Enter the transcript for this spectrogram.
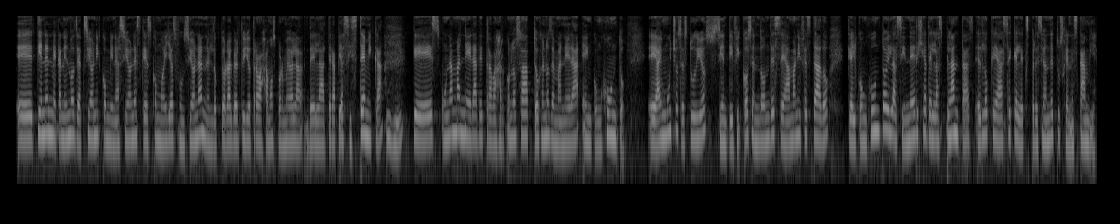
Eh, tienen mecanismos de acción y combinaciones que es como ellas funcionan. El doctor Alberto y yo trabajamos por medio de la, de la terapia sistémica, que es una manera de trabajar con los adaptógenos de manera en conjunto. Eh, hay muchos estudios científicos en donde se ha manifestado que el conjunto y la sinergia de las plantas es lo que hace que la expresión de tus genes cambie.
